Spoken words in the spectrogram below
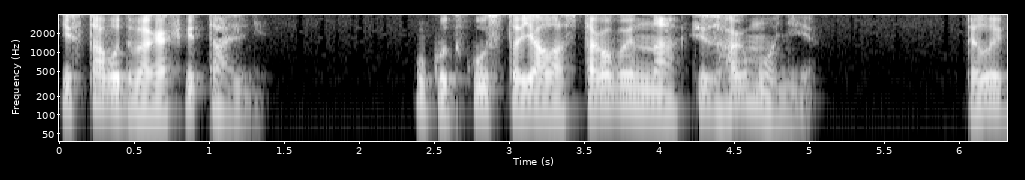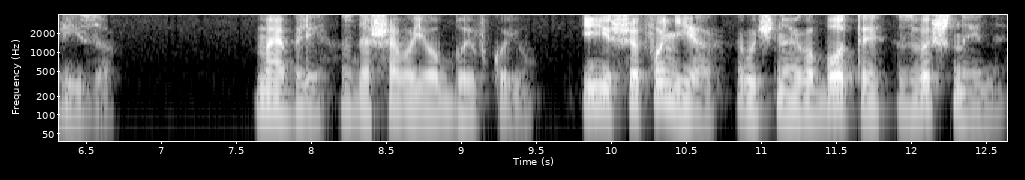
і став у дверях вітальні. У кутку стояла старовинна фізгармонія, телевізор, меблі з дешевою оббивкою і шифоньєр ручної роботи з вишнини.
